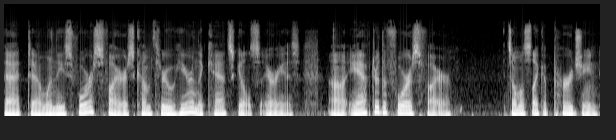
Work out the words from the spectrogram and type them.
that uh, when these forest fires come through here in the Catskills areas, uh, after the forest fire, it's almost like a purging.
